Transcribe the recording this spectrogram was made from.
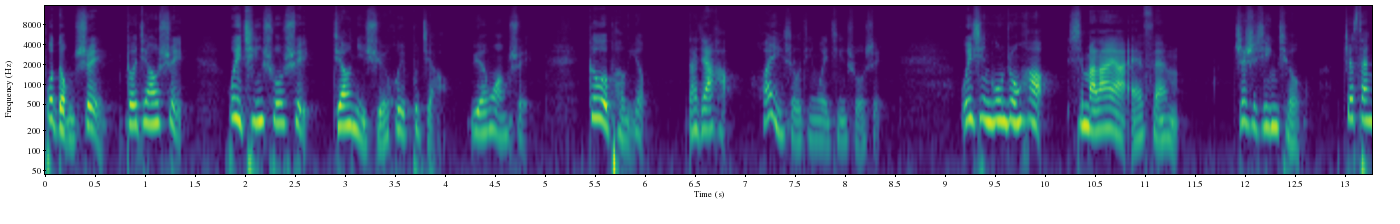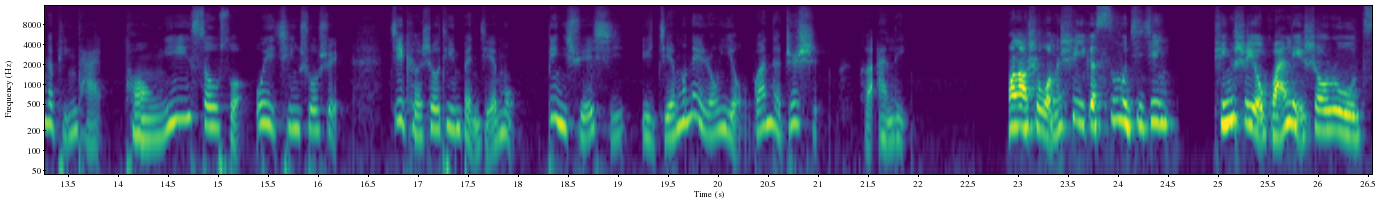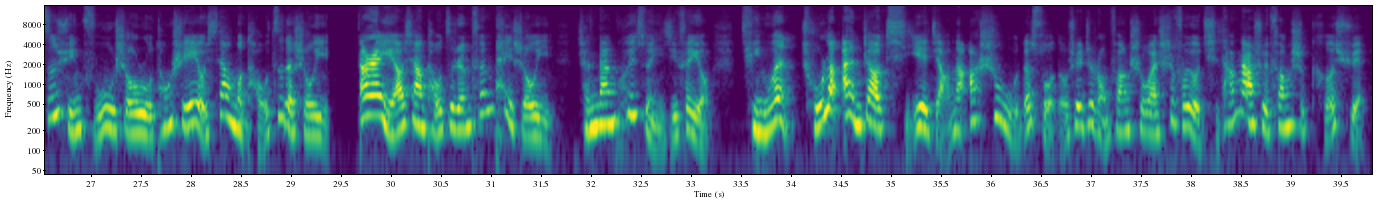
不懂税多交税，魏青说税教你学会不缴冤枉税。各位朋友，大家好，欢迎收听魏青说税。微信公众号、喜马拉雅 FM、知识星球这三个平台统一搜索“魏青说税”，即可收听本节目，并学习与节目内容有关的知识和案例。王老师，我们是一个私募基金，平时有管理收入、咨询服务收入，同时也有项目投资的收益。当然也要向投资人分配收益，承担亏损以及费用。请问，除了按照企业缴纳二十五的所得税这种方式外，是否有其他纳税方式可选？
